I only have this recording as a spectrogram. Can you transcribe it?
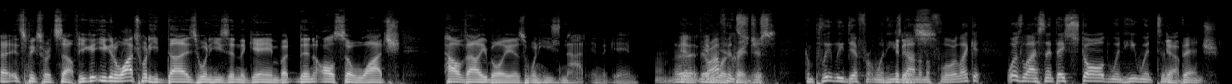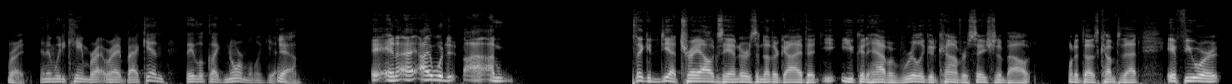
It speaks for itself. You can, you can watch what he does when he's in the game, but then also watch how valuable he is when he's not in the game. Um, their, And- their and offense is just completely different when he's It not is. on the floor. Like it was last night. They stalled when he went to Yeah. the bench. Right. And then when he came right, right back in, they looked like normal again. Yeah, and I, I would. I, I'm thinking, yeah, Trey Alexander is another guy that y- you can have a really good conversation about when it does come to that. If you were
